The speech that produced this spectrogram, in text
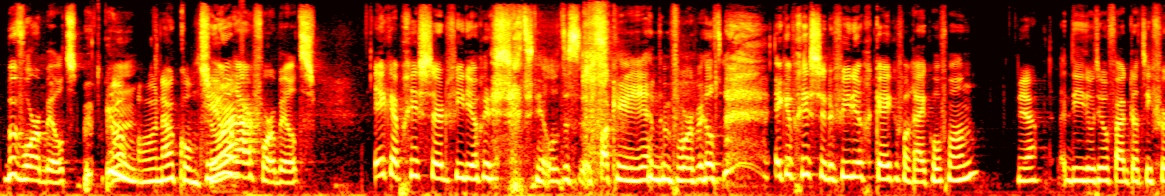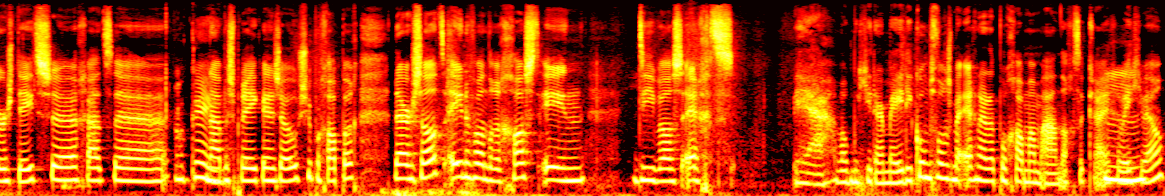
bijvoorbeeld, Oh, oh, nou komt ze heel hoor. raar voorbeeld. Ik heb gisteren de video... Dit is echt een heel, dit is een fucking random voorbeeld. Ik heb gisteren de video gekeken van Rijk Hofman. Ja, Die doet heel vaak dat hij first dates eh, gaat... eh, nabespreken en zo. Super grappig. Daar zat een of andere gast in. Die was echt. Ja, wat moet je daarmee? Die komt volgens mij echt naar dat programma om aandacht te krijgen, Mhm. weet je wel.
